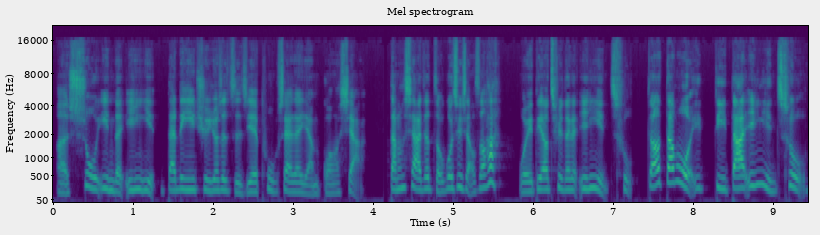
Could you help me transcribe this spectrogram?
呃树荫的阴影，但另一区就是直接曝晒在阳光下。当下就走过去想说，哈，我一定要去那个阴影处。然后当我一抵达阴影处，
